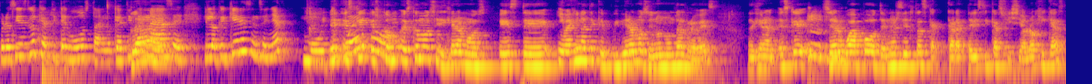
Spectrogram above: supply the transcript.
Pero si es lo que a ti te gusta, lo que a ti te nace y lo que quieres enseñar, muy tu es, que es como, es como si dijéramos, este, imagínate que viviéramos en un mundo al revés. Dijeran, es que ser guapo o tener ciertas características fisiológicas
